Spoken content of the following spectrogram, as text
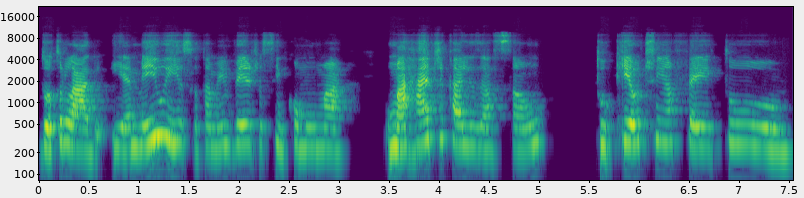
do outro lado. E é meio isso, eu também vejo assim como uma, uma radicalização do que eu tinha feito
